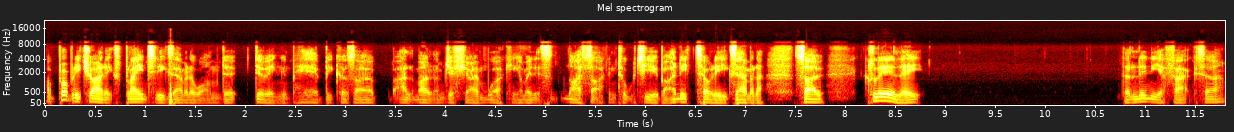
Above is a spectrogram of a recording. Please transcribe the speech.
I'll probably try and explain to the examiner what I'm do, doing here because I, at the moment I'm just showing working. I mean, it's nice that I can talk to you, but I need to tell the examiner. So clearly the linear factor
